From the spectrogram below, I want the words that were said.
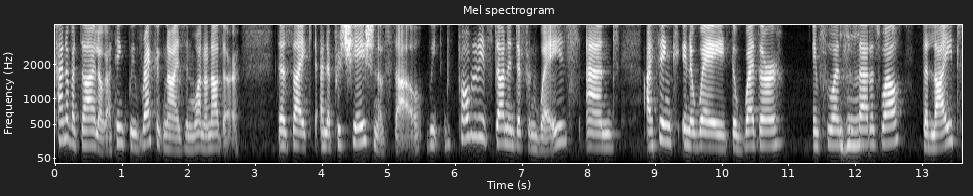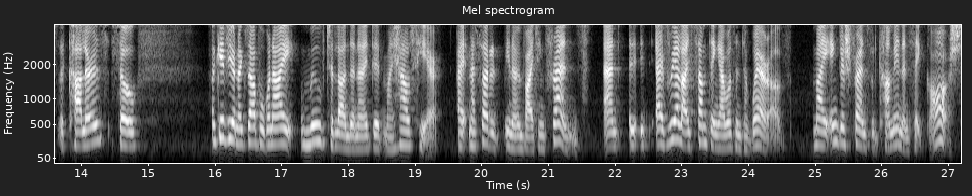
kind of a dialogue. I think we recognize in one another there's like an appreciation of style. We probably it's done in different ways, and I think in a way the weather influences mm-hmm. that as well. The light, the colors. So I'll give you an example. When I moved to London, I did my house here, I, and I started, you know, inviting friends, and it, it, I've realized something I wasn't aware of. My English friends would come in and say, "Gosh,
